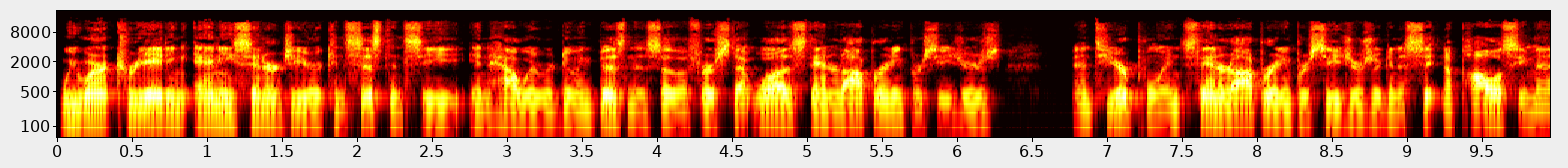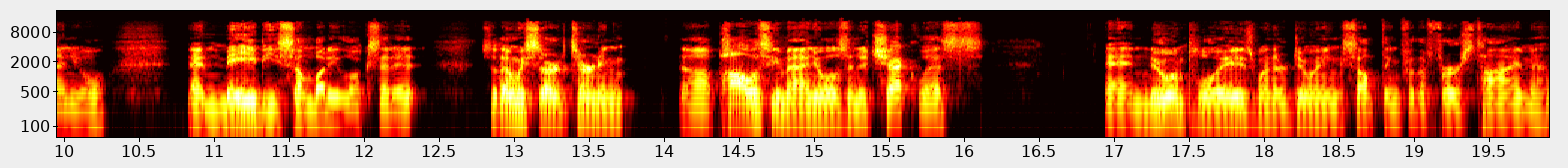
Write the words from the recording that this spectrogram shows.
we weren't creating any synergy or consistency in how we were doing business. So the first step was standard operating procedures and to your point, standard operating procedures are going to sit in a policy manual and maybe somebody looks at it. So then we started turning uh, policy manuals into checklists and new employees when they're doing something for the first time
